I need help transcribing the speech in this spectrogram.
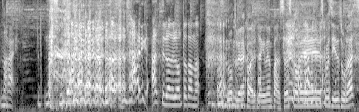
Nei. Nesten. Nesten helg etter Radio Rolt.no. Nå tror jeg Kari trenger en pause. Skal vi, skal vi si det soleis?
